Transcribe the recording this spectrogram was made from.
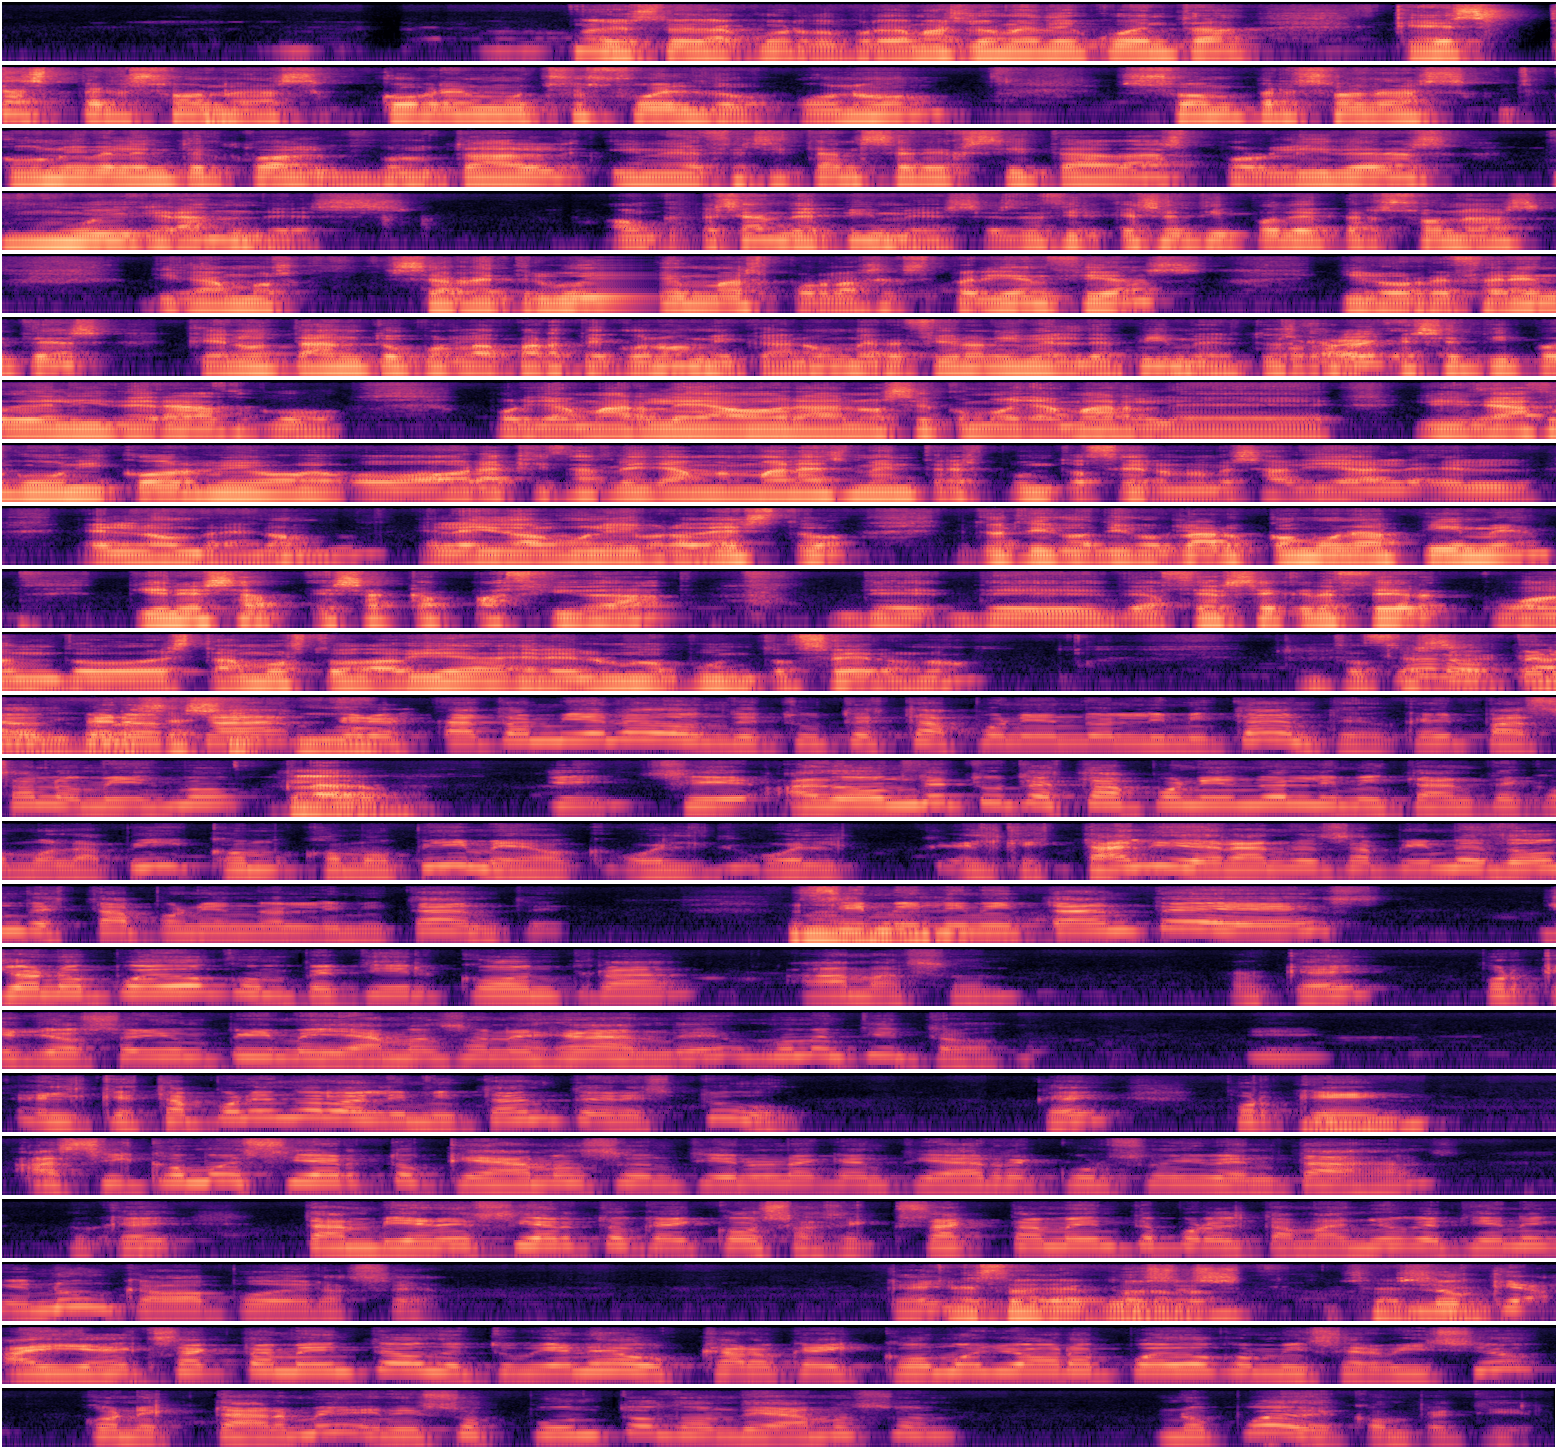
No, estoy de acuerdo, porque además yo me doy cuenta que esas personas, cobren mucho sueldo o no, son personas con un nivel intelectual brutal y necesitan ser excitadas por líderes muy grandes aunque sean de pymes. Es decir, que ese tipo de personas, digamos, se retribuyen más por las experiencias y los referentes que no tanto por la parte económica, ¿no? Me refiero a nivel de pymes. Entonces, ese tipo de liderazgo, por llamarle ahora, no sé cómo llamarle, liderazgo unicornio o ahora quizás le llaman management 3.0, no me salía el, nombre, ¿no? He leído algún libro de esto. Entonces digo, digo, claro, como una pyme tiene esa, capacidad de, de hacerse crecer cuando estamos todavía en el 1.0, ¿no? Claro, pero, pero, está, pero, está, también a donde tú te estás poniendo el limitante, ¿ok? Pasa lo mismo claro. Sí, sí, ¿a dónde tú te estás poniendo el limitante como, la, como, como pyme o, el, o el, el, que está liderando esa pyme, dónde está poniendo el limitante? Si mi limitante es, yo no puedo competir contra Amazon, ¿ok? Porque yo soy un pyme y Amazon es grande, un momentito. El que está poniendo la limitante eres tú, ¿ok? Porque así como es cierto que Amazon tiene una cantidad de recursos y ventajas, ¿ok? También es cierto que hay cosas exactamente por el tamaño que tiene que nunca va a poder hacer. ¿okay? Estoy de acuerdo. Entonces, Lo que ahí es exactamente donde tú vienes a buscar, ok, ¿cómo yo ahora puedo con mi servicio conectarme en esos puntos donde Amazon no puede competir?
